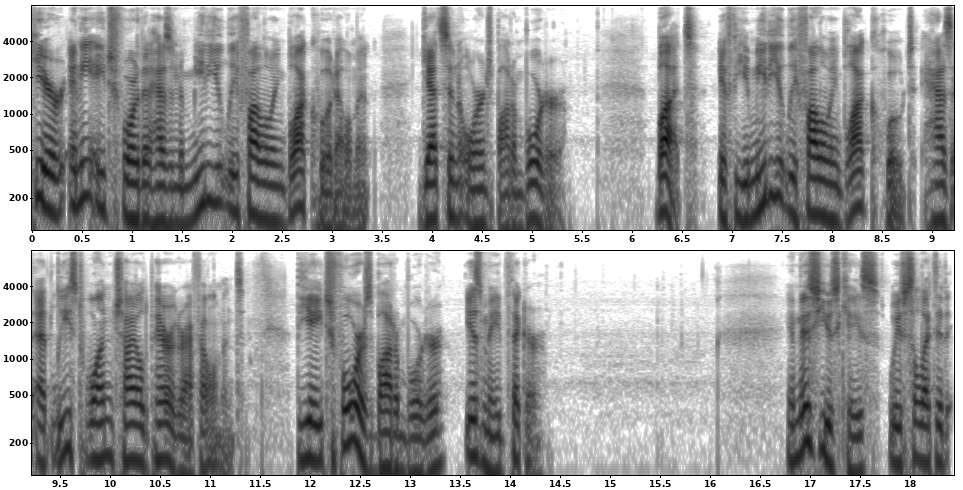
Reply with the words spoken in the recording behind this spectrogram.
Here, any H4 that has an immediately following block quote element gets an orange bottom border. But if the immediately following block quote has at least one child paragraph element, the H4's bottom border is made thicker. In this use case, we've selected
